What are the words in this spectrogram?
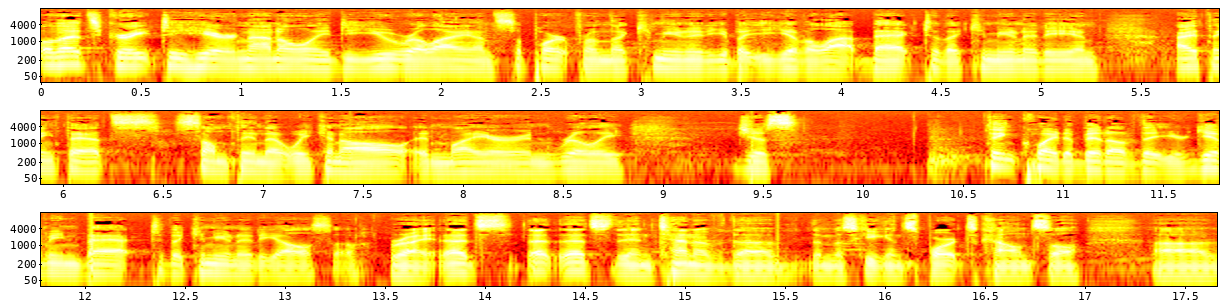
Well, that's great to hear. Not only do you rely on support from the community, but you give a lot back to the community. And I think that's something that we can all admire and really just think quite a bit of that you're giving back to the community also. Right. That's that, that's the intent of the the Muskegon Sports Council. Uh,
